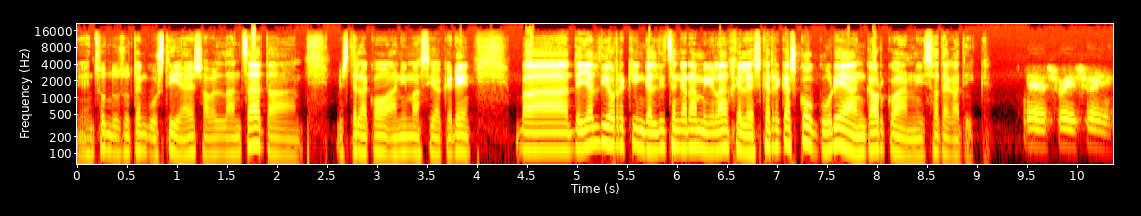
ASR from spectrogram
entzun duzuten guztia, eh, sabeldantza, eta bestelako animazioak ere. Ba, deialdi horrekin gelditzen gara Miguel Angel, eskerrik asko gurean gaurkoan izategatik. Eh, zuei, zuei.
